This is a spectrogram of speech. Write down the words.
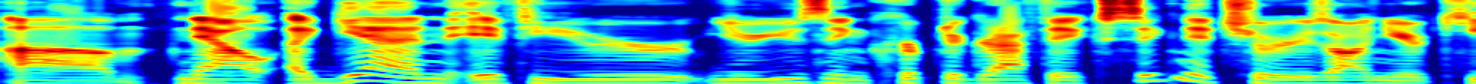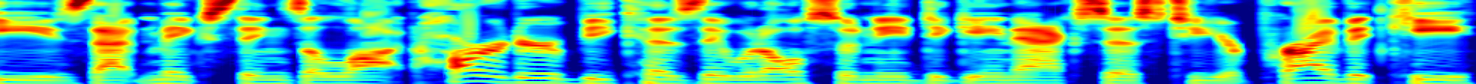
Um, now, again, if you're you're using cryptographic signatures on your keys, that makes things a lot harder because they would also need to gain access to your private key,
